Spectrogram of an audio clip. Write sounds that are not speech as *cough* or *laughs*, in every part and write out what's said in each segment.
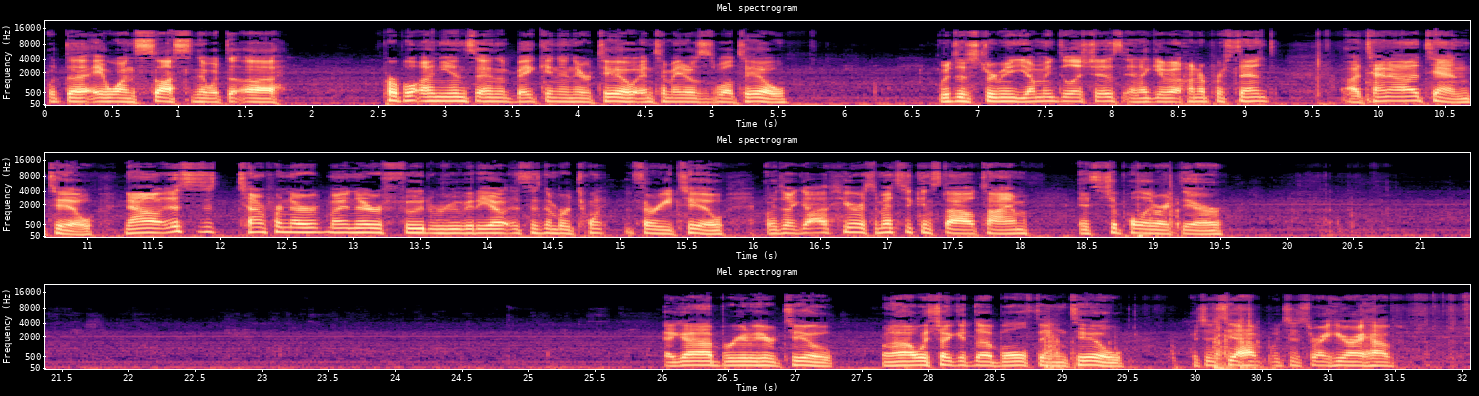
with the A1 sauce in it with the uh, purple onions and bacon in there too, and tomatoes as well too. Which is extremely yummy, delicious, and I give it 100%, uh, 10 out of 10 too. Now, this is time for my another food review video. This is number 20, 32. What I got here is Mexican style time. It's Chipotle right there. I got a burrito here too. But I wish I get the bowl thing too. Which is yeah, which is right here. I have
